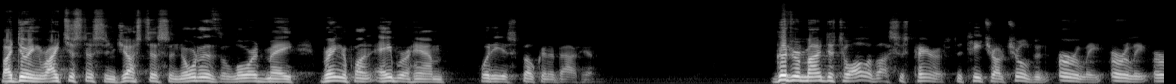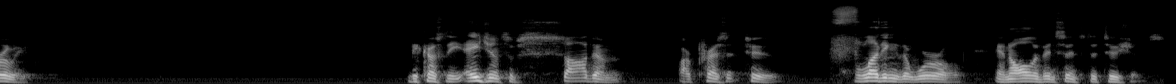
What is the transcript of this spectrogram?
by doing righteousness and justice in order that the Lord may bring upon Abraham what he has spoken about him. Good reminder to all of us as parents to teach our children early, early, early. Because the agents of Sodom are present too, flooding the world and all of its institutions.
